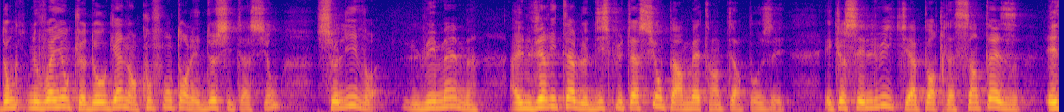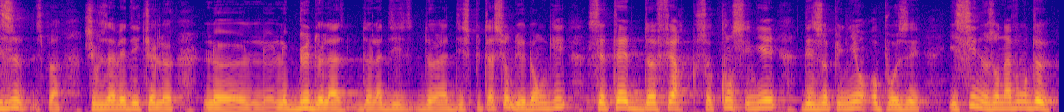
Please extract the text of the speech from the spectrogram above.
Donc nous voyons que Dogen, en confrontant les deux citations, se livre lui-même à une véritable disputation par maître interposé, et que c'est lui qui apporte la synthèse Je vous avais dit que le, but de la, de, disputation du Dongi, c'était de faire se consigner des opinions opposées. Ici, nous en avons deux.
